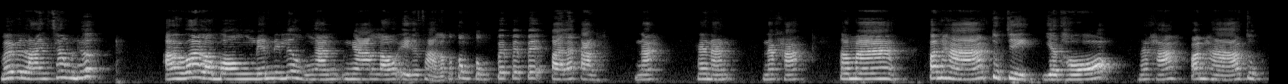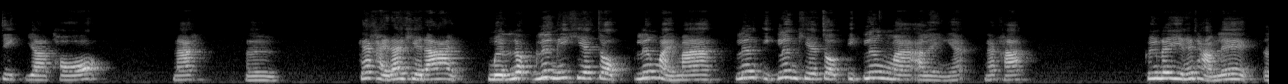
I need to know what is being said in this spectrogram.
ไม่เป็นไรช่างมันเถอะเอาว่าเรามองเน้นในเรื่องของงานงานเราเอกสารเราก็ต้องตรงเป๊ะๆไปแล้วกัน นะแค่นั้นนะคะ ต่อมาปัญหาจุกจิกอย่าท้อนะคะ ปัญหาจุกจิกอย่าท้อนะเออแก้ไขได้เคลียร์ได้ เหมือนแบบเรื่องนี้เคลียร์จบเรื่องใหม่มา เรื่องอีกเรื่องเคลียร์จบอีกเรื่องมาอะไรอย่างเงี้ยนะคะ เพิ่งได้ยินให้ถามเลข เอ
